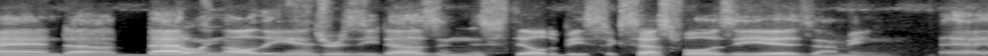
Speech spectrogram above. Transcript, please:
and uh, battling all the injuries he does, and still to be successful as he is. I mean, uh,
